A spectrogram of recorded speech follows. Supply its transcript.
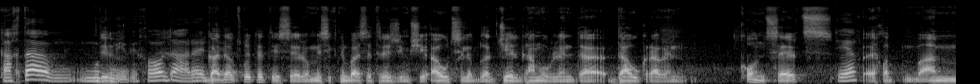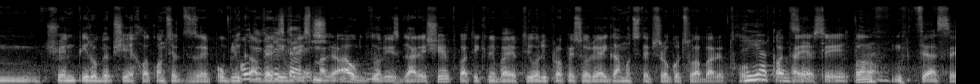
გახდა მუდმივი ხო და არა გადავწყვეტეთ ისე რომ ეს იქნება ასეთ რეჟიმში აუცილებლად ჯერ გამოვლენ და დაუკრავენ კონცერტს. ეხლა ამ ჩვენ პირობებში ეხლა კონცერტზე პუბლიკა ვერ ივლის, მაგრამ აუდიტორიის გარეშე, თქვა იქნება 1-2 პროფესორი აი გამოცდებს როგორც ვაბარებთ ხო? თქვა ასე იყო. ასე.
